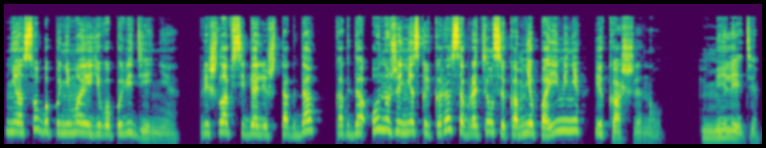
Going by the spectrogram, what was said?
не особо понимая его поведение. Пришла в себя лишь тогда, когда он уже несколько раз обратился ко мне по имени и кашлянул. «Миледи,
